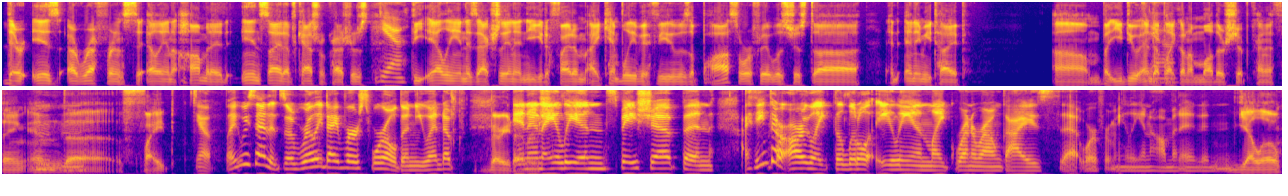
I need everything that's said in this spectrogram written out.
there is a reference to Alien Hominid inside of Castle Crashers. Yeah. The alien is actually in it and you get to fight him. I can't believe if he was a boss or if it was just uh, an enemy type. Um, but you do end up Yeah. Mm-hmm. like on a mothership kind of thing and uh, fight. Yeah, like we said, it's a really diverse world, and you end up Very in an alien spaceship. And I think there are like the little alien like runaround guys that were from Alien Hominid, and Yellow.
